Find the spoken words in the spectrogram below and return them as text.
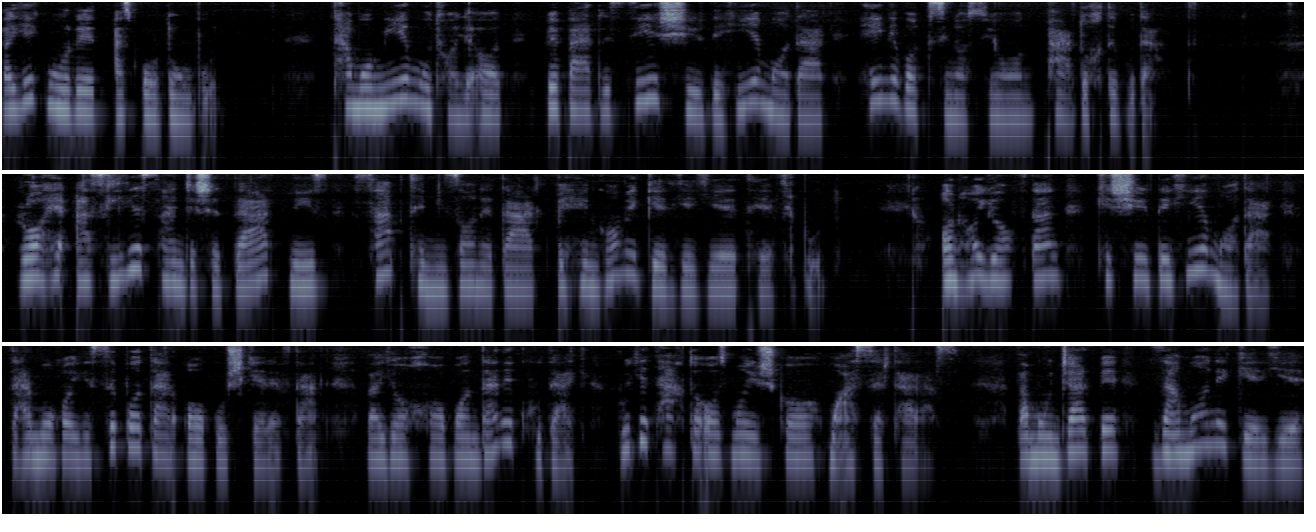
و یک مورد از اردن بود. تمامی مطالعات به بررسی شیردهی مادر حین واکسیناسیون پرداخته بودند. راه اصلی سنجش درد نیز ثبت میزان درد به هنگام گریه طفل بود. آنها یافتند که شیردهی مادر در مقایسه با در آغوش گرفتن و یا خواباندن کودک روی تخت آزمایشگاه مؤثرتر است و منجر به زمان گریه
